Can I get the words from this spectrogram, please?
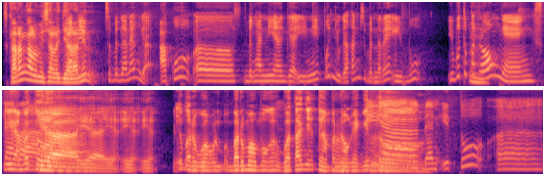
Sekarang kalau misalnya jalanin Tapi sebenarnya enggak. Aku eh, dengan niaga ini pun juga kan sebenarnya ibu ibu tuh pendongeng sekarang. Iya, betul. Iya, iya, iya, iya, iya. Itu baru gua baru mau mau gua tanya tuh yang pendongeng itu. Iya, dan itu eh,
